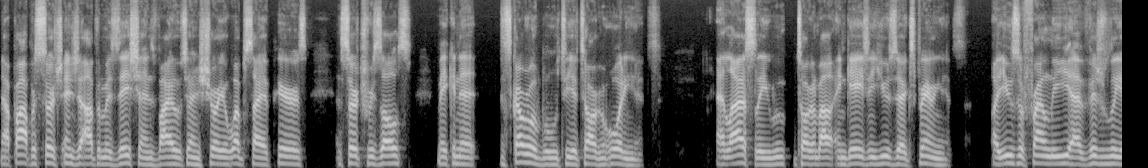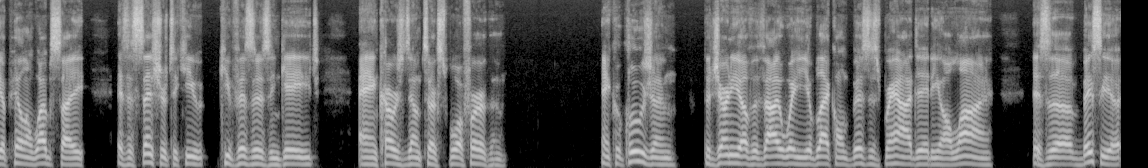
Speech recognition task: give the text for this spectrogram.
Now, proper search engine optimization is vital to ensure your website appears in search results, making it discoverable to your target audience. And lastly, we're talking about engaging user experience. A user-friendly and visually appealing website is essential to keep keep visitors engaged and encourage them to explore further. In conclusion, the journey of evaluating your black-owned business brand identity online is a, basically a,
